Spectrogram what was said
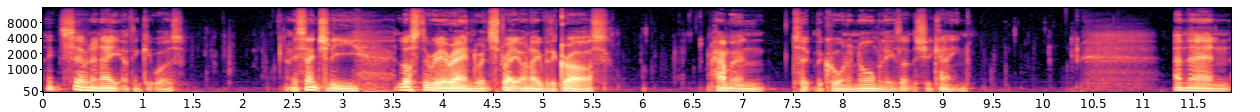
I think seven and eight, I think it was. And essentially lost the rear end, went straight on over the grass. Hamilton took the corner normally. It's like the chicane and then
